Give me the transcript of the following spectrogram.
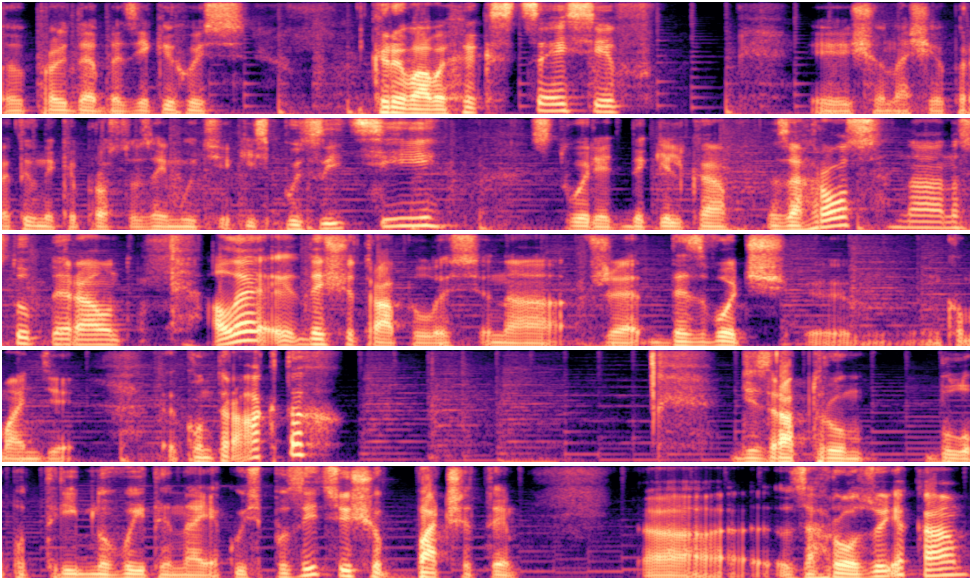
е, пройде без якихось кривавих ексцесів, що наші оперативники просто займуть якісь позиції, створять декілька загроз на наступний раунд. Але дещо трапилось на вже Дезвоч е, команді е, контрактах. Дізраптору було потрібно вийти на якусь позицію, щоб бачити е, загрозу, яка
